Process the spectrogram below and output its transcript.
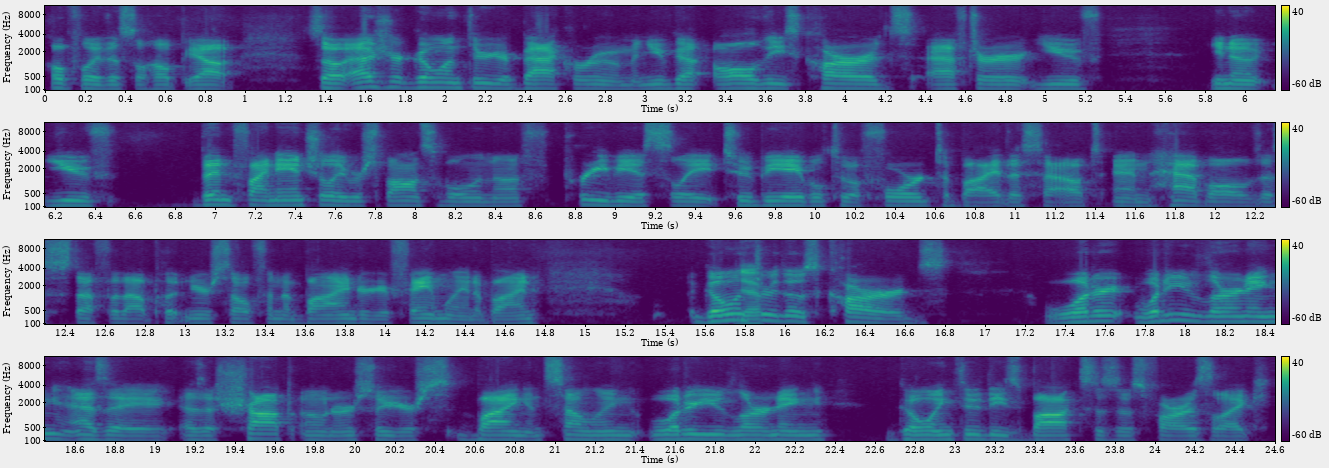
hopefully this will help you out. So as you're going through your back room and you've got all these cards after you've, you know, you've been financially responsible enough previously to be able to afford to buy this out and have all of this stuff without putting yourself in a bind or your family in a bind. Going yep. through those cards, what are what are you learning as a as a shop owner? So you're buying and selling. What are you learning going through these boxes as far as like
